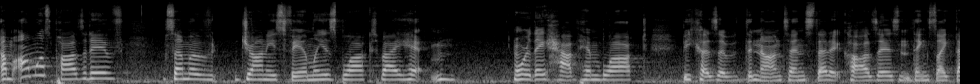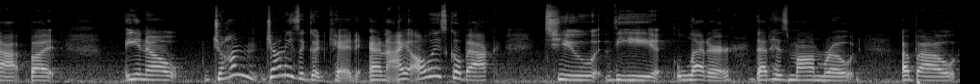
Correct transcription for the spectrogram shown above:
I'm almost positive some of Johnny's family is blocked by him or they have him blocked because of the nonsense that it causes and things like that. But you know, John Johnny's a good kid, and I always go back to the letter that his mom wrote about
